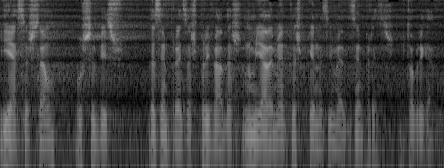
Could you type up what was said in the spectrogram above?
e essas são os serviços das empresas privadas, nomeadamente das pequenas e médias empresas. Muito obrigado.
